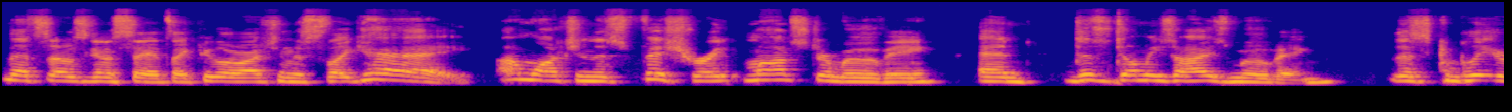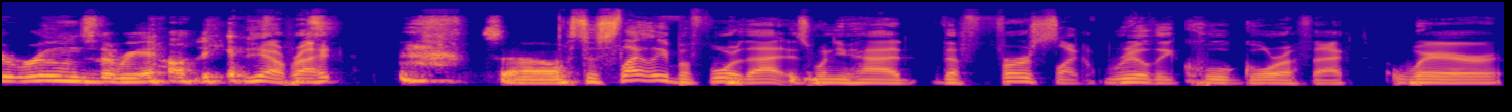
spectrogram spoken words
That's what I was gonna say. It's like people are watching this, like, hey, I'm watching this fish rape monster movie, and this dummy's eyes moving. This completely ruins the reality. Yeah, right. So So slightly before that is when you had the first like really cool gore effect where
